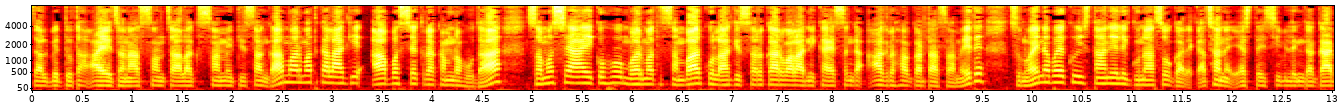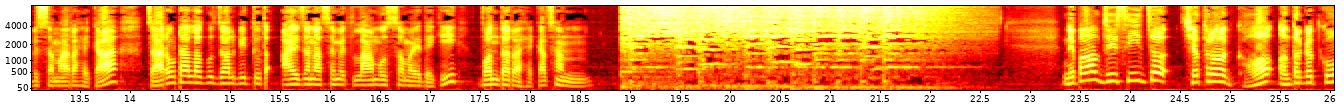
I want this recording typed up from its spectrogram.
जलविद्युत आयोजना संचालक समितिसँग मर्मतका लागि आवश्यक रकम नहुँदा समस्या आएको हो। मर्मत सम्भारको लागि सरकारवाला निकायसँग आग्रह गर्दा समेत सुनवाई नभएको स्थानीयले गुनासो गरेका छन्। यस्तै शिवलिङ्ग गाविसमा रहेका चारवटा लघु जलविद्युत आयोजना समेत लामो समयदेखि बन्द रहेका छनृ। नेपाल जेसीज क्षेत्र घ अन्तर्गतको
